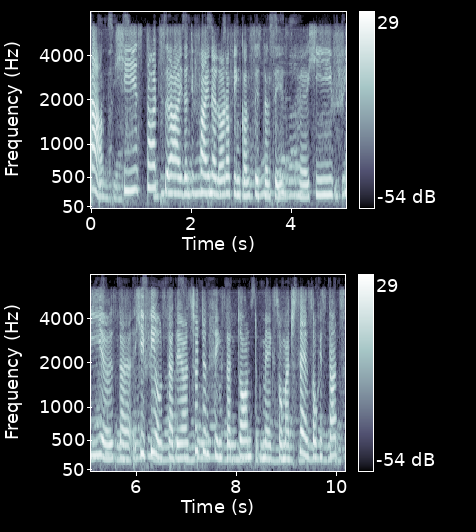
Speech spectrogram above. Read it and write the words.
up, he starts identifying a lot of inconsistencies. Uh, he fears that he feels that there are certain things that don't make so much sense. So he starts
